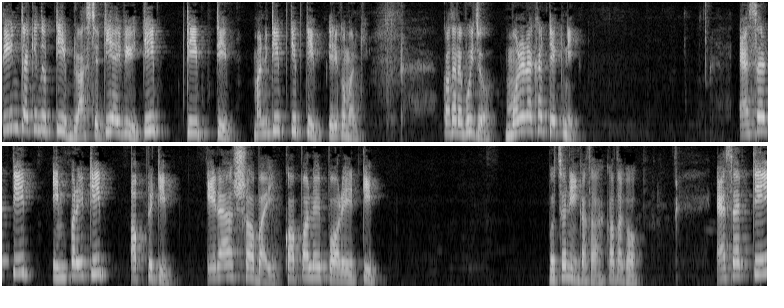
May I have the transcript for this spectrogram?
তিনটা কিন্তু টিপ লাস্টে টিআইভি টিপ টিপ টিপ মানে টিপ টিপ টিপ এরকম আর কি। কথাটা বুঝছ? মনে রাখার টেকনিক অ্যাসার্টিভ ইম্পারেটিভ অপারেটিভ এরা সবাই কপালে পরে টিপ। বুঝছ নি কথা? কথা কও। অ্যাসার্টিভ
